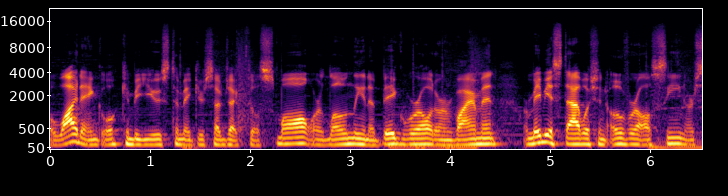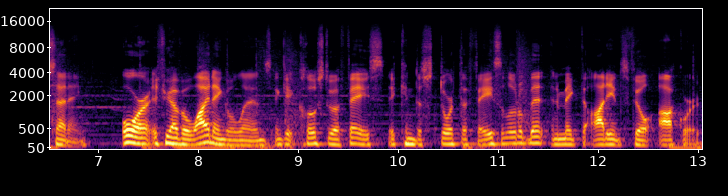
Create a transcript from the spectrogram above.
A wide angle can be used to make your subject feel small or lonely in a big world or environment, or maybe establish an overall scene or setting. Or if you have a wide angle lens and get close to a face, it can distort the face a little bit and make the audience feel awkward.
